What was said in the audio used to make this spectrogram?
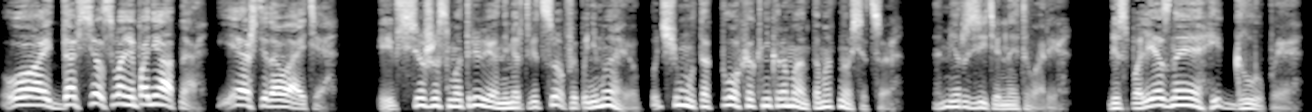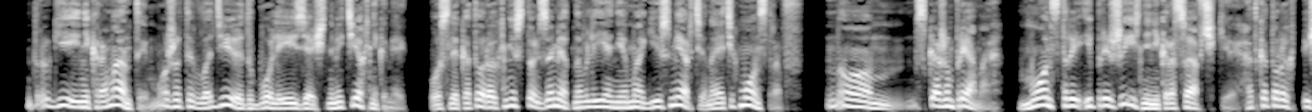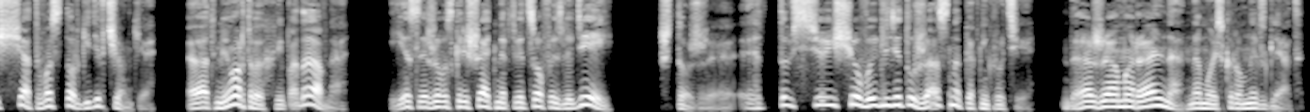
«Ой, да все с вами понятно. Ешьте давайте». И все же смотрю я на мертвецов и понимаю, почему так плохо к некромантам относятся. Омерзительные твари. Бесполезные и глупые. Другие некроманты, может, и владеют более изящными техниками, после которых не столь заметно влияние магии смерти на этих монстров. Но, скажем прямо, монстры и при жизни не красавчики, от которых пищат в восторге девчонки. А от мертвых и подавно. Если же воскрешать мертвецов из людей... Что же, это все еще выглядит ужасно, как ни крути. Даже аморально, на мой скромный взгляд.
